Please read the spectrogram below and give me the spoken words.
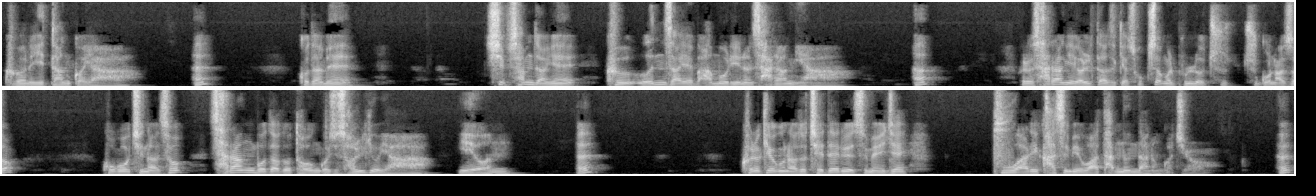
그거는 이딴 거야. 그 다음에 13장에 그 은사의 마무리는 사랑이야. 어? 그리고 사랑의 15개 속성을 불러주고 나서 그거 지나서 사랑보다도 더운 것이 설교야. 예언. 에? 그렇게 하고 나서 제대로 했으면 이제 부활이 가슴에 와 닿는다는 거죠. 에?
